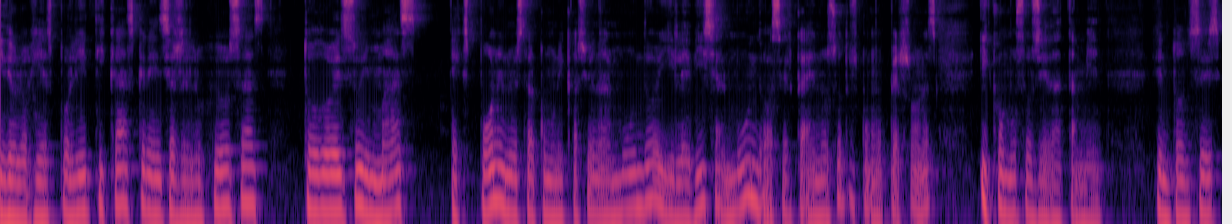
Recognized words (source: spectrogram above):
ideologías políticas, creencias religiosas, todo eso y más expone nuestra comunicación al mundo y le dice al mundo acerca de nosotros como personas y como sociedad también. Entonces,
